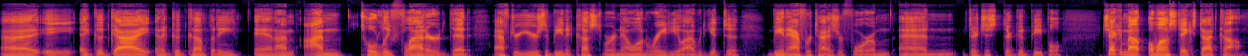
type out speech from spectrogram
Uh, a, good guy and a good company, and I'm I'm totally flattered that after years of being a customer now on radio, I would get to be an advertiser for them, and they're just they're good people. Check them out, omahasteaks.com.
